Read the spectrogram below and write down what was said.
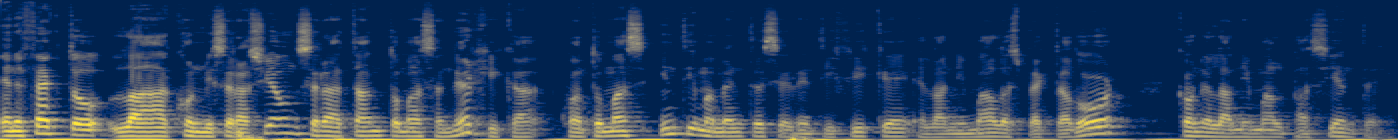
en efecto, la conmiseración será tanto más enérgica cuanto más íntimamente se identifique el animal espectador con el animal paciente.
